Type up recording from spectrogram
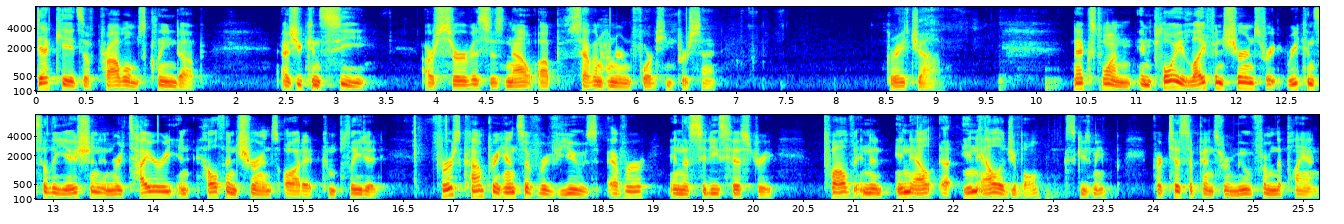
decades of problems cleaned up. As you can see, our service is now up 714%. Great job. Next one, employee life insurance re reconciliation and retiree in health insurance audit completed. First comprehensive reviews ever in the city's history. 12 in, inel, uh, ineligible, excuse me, participants removed from the plan.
